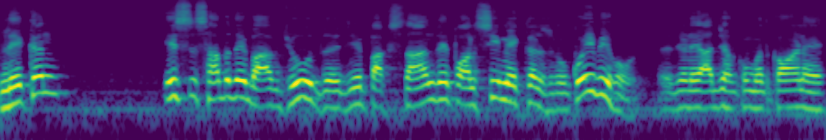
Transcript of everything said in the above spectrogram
ਲੇਕਿਨ ਇਸ ਸਭ ਦੇ ਬਾਵਜੂਦ ਜੇ ਪਾਕਿਸਤਾਨ ਦੇ ਪਾਲਿਸੀ ਮੇਕਰਸ ਨੂੰ ਕੋਈ ਵੀ ਹੋਣ ਜਿਹੜੇ ਅੱਜ ਹਕੂਮਤ ਕੌਣ ਹੈ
